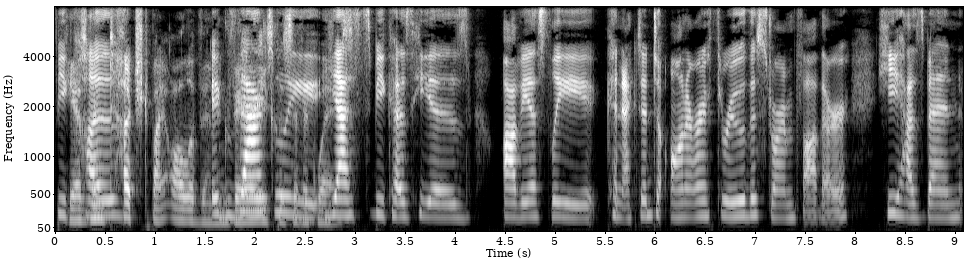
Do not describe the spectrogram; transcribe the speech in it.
He because has been touched by all of them in very specific exactly yes because he is obviously connected to honor through the stormfather he has been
